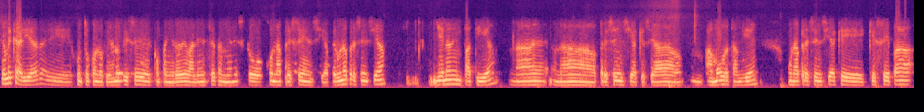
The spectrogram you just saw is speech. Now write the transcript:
Yo me quedaría, eh, junto con lo que ya nos dice el compañero de Valencia, también esto con la presencia, pero una presencia llena de empatía, una, una presencia que sea mm, amor también, una presencia que, que sepa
